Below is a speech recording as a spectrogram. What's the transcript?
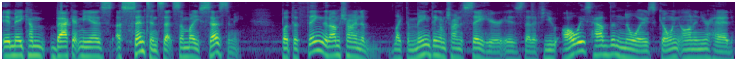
It may come back at me as a sentence that somebody says to me. But the thing that I'm trying to, like the main thing I'm trying to say here is that if you always have the noise going on in your head,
